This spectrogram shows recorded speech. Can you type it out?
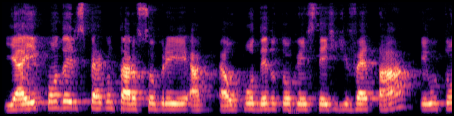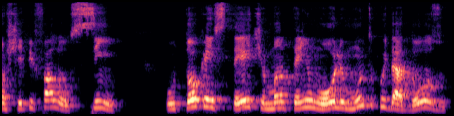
E aí, quando eles perguntaram sobre a, a, o poder do Tolkien State de vetar, o Tom falou, sim, o Tolkien State mantém um olho muito cuidadoso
